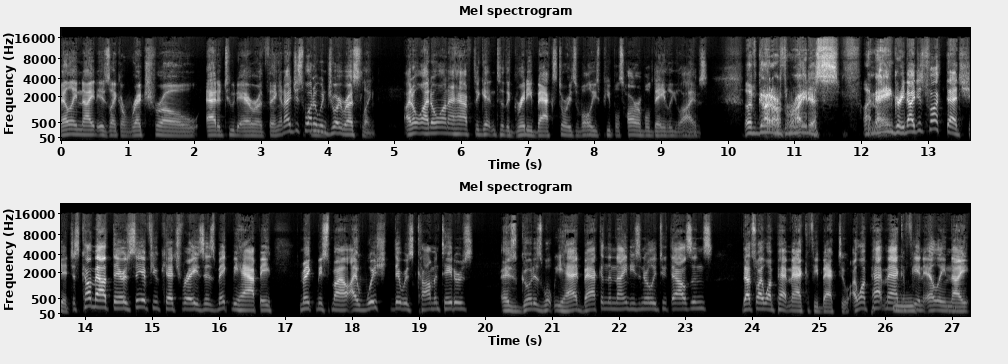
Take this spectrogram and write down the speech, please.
LA Knight is like a retro attitude era thing, and I just want to Mm. enjoy wrestling. I don't I don't want to have to get into the gritty backstories of all these people's horrible daily lives. I've got arthritis. I'm angry. No, just fuck that shit. Just come out there, say a few catchphrases, make me happy, make me smile. I wish there was commentators as good as what we had back in the 90s and early 2000s. That's why I want Pat McAfee back too. I want Pat McAfee mm. and LA Knight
